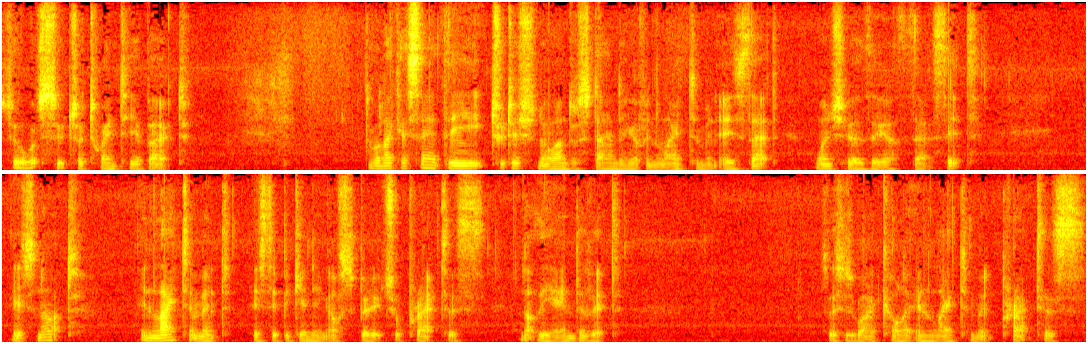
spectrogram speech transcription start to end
So what's Sutra 20 about? Well, like I said, the traditional understanding of enlightenment is that once you're there, that's it. It's not. Enlightenment is the beginning of spiritual practice, not the end of it. So this is why I call it enlightenment practice.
